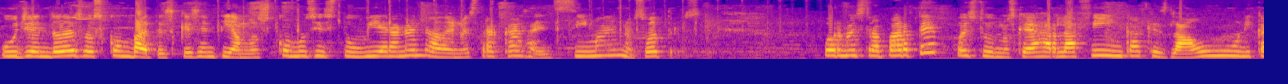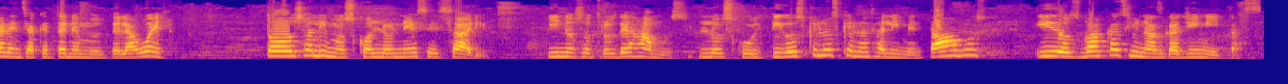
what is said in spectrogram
huyendo de esos combates que sentíamos como si estuvieran al lado de nuestra casa, encima de nosotros. Por nuestra parte, pues tuvimos que dejar la finca, que es la única herencia que tenemos del abuelo. Todos salimos con lo necesario y nosotros dejamos los cultivos con los que nos alimentábamos y dos vacas y unas gallinitas.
